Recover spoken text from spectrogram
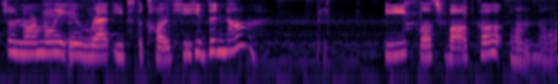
So normally a rat eats the card. key. He did not. E plus vodka? Oh no.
